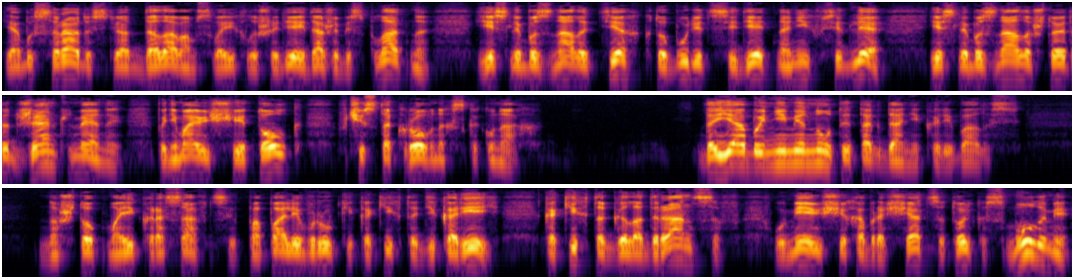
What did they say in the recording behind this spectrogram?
Я бы с радостью отдала вам своих лошадей даже бесплатно, если бы знала тех, кто будет сидеть на них в седле, если бы знала, что это джентльмены, понимающие толк в чистокровных скакунах. Да я бы ни минуты тогда не колебалась. Но чтоб мои красавцы попали в руки каких-то дикарей, каких-то голодранцев, умеющих обращаться только с мулами,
